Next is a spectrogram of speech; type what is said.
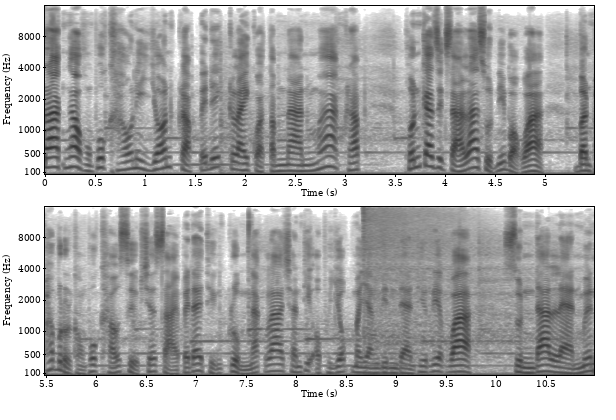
รากเหง้าของพวกเขานี่ย้อนกลับไปได้ไกลกว่าตำนานมากครับ ผลการศึกษาล่าสุดนี่บอกว่า บรรพบุรุษของพวกเขาสืบเชื้อสายไปได้ถึงกลุ่มนักล่าชั้นที่อพยพมายังดินแดนที่เรียกว่าซุนด้าแลนด์เมื่อ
